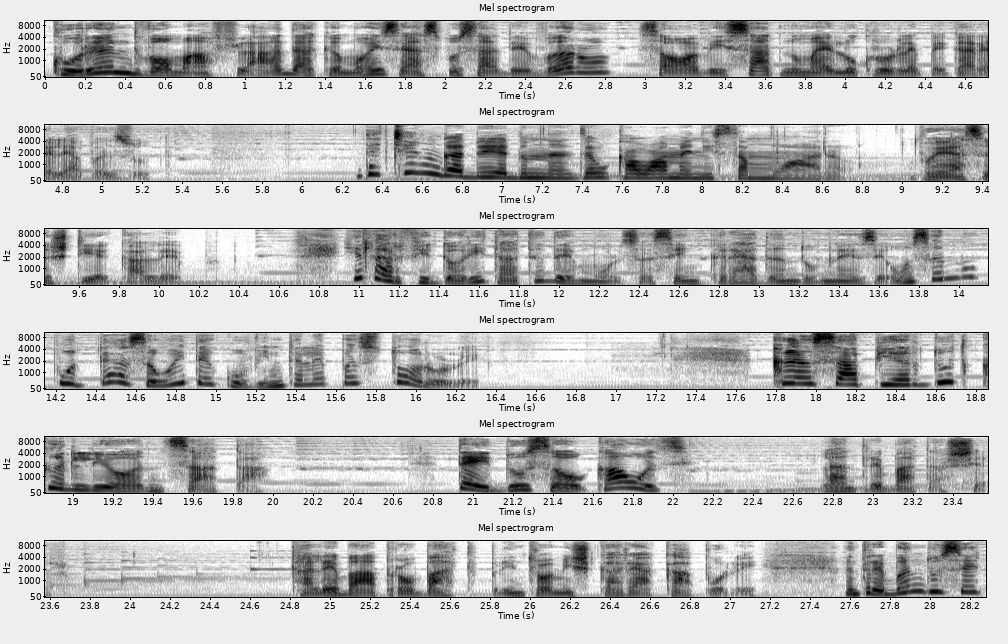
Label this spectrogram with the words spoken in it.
Curând vom afla dacă Moise a spus adevărul sau a visat numai lucrurile pe care le-a văzut. De ce îngăduie Dumnezeu ca oamenii să moară? Voia să știe Caleb. El ar fi dorit atât de mult să se încreadă în Dumnezeu, însă nu putea să uite cuvintele păstorului. Când s-a pierdut cârlionța ta, te-ai dus să o cauți? L-a întrebat Așer. Caleb a aprobat printr-o mișcare a capului, întrebându-se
